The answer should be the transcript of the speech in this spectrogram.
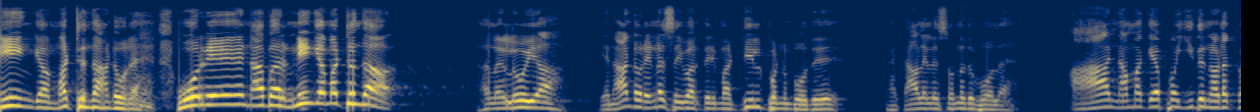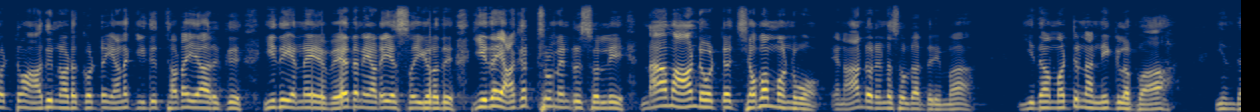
நீங்க மட்டும்தான் ஆண்டவர. ஒரே நபர் நீங்க மட்டும்தான். லோயா என் ஆண்டவர் என்ன செய்வார் தெரியுமா? டீல் பண்ணும்போது நான் காலையில் சொன்னது போல ஆ நம்ம கேட்போம் இது நடக்கட்டும் அது நடக்கட்டும் எனக்கு இது தடையாக இருக்குது இது என்னை வேதனை அடைய செய்கிறது இதை அகற்றும் என்று சொல்லி நாம் ஆண்டவர்கிட்ட ஜெபம் பண்ணுவோம். என் ஆண்டவர் என்ன சொல்கிறார் தெரியுமா? இதை மட்டும் நான் நீக்கலப்பா. இந்த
